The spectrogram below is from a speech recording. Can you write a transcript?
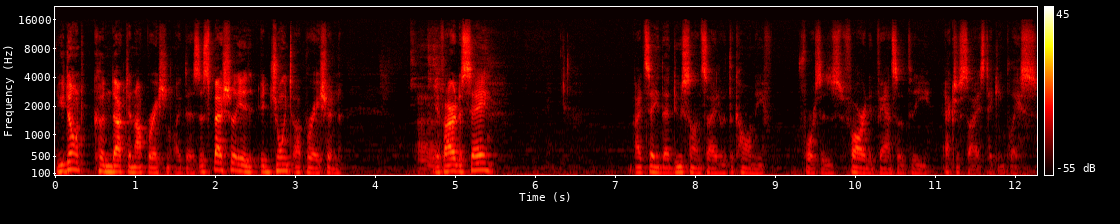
You don't conduct an operation like this, especially a, a joint operation. Uh, if I were to say, I'd say that Doosan sided with the colony f- forces far in advance of the exercise taking place.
